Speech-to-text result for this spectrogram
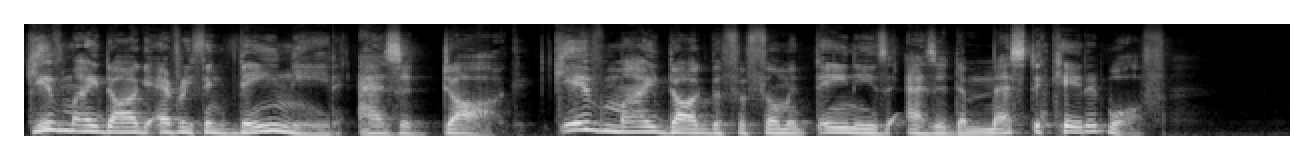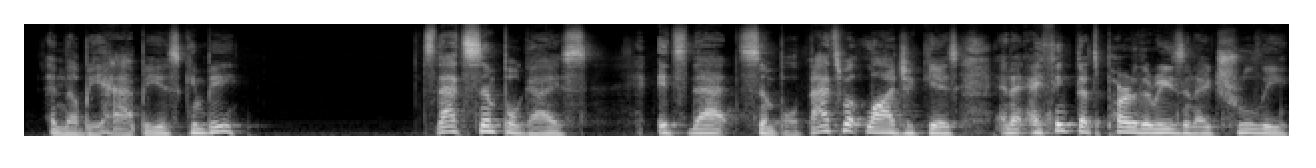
give my dog everything they need as a dog. Give my dog the fulfillment they need as a domesticated wolf, and they'll be happy as can be. It's that simple, guys. It's that simple. That's what logic is. And I think that's part of the reason I truly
